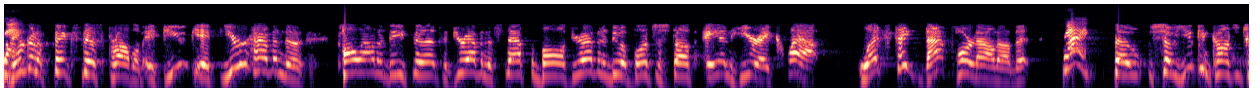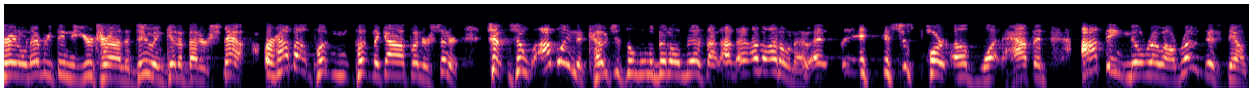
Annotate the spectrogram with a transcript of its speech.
Right. We're going to fix this problem. If you if you're having to call out a defense, if you're having to snap the ball, if you're having to do a bunch of stuff and hear a clap, let's take that part out of it Right. So so you can concentrate on everything that you're trying to do and get a better snap. Or how about putting putting the guy up under center? So so I blame the coaches a little bit on this. I I, I don't know. It, it's just part of what happened. I think Milroe. I wrote this down.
